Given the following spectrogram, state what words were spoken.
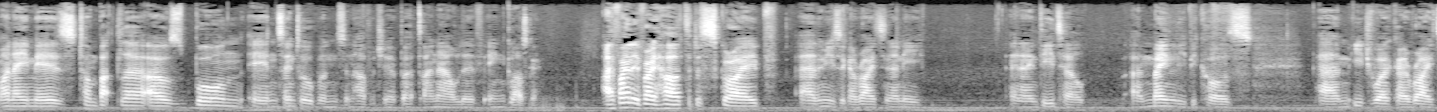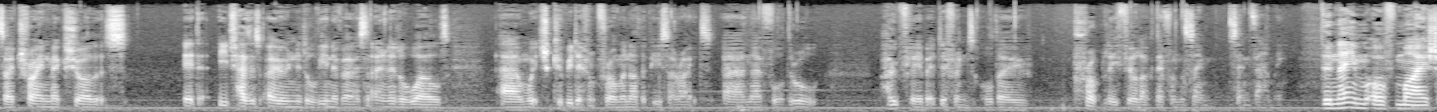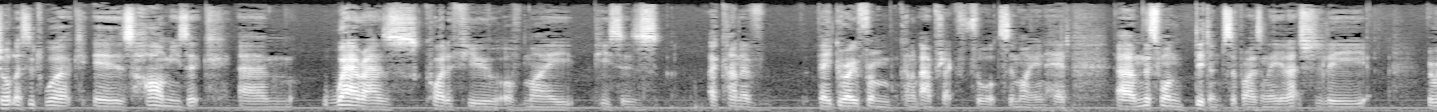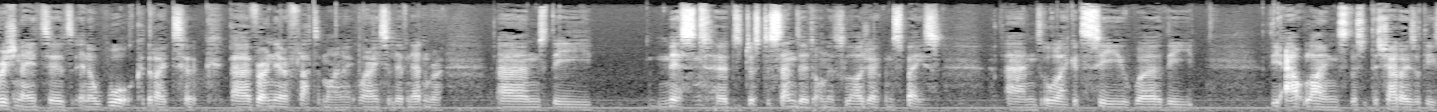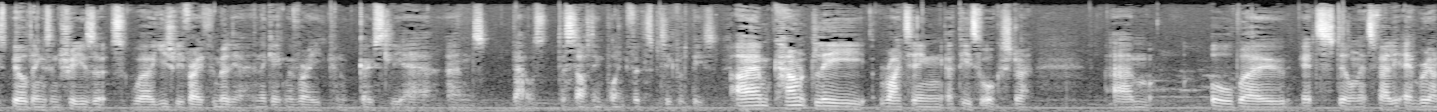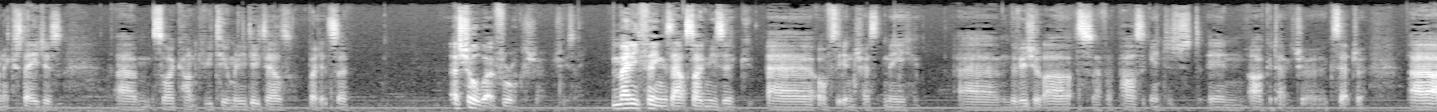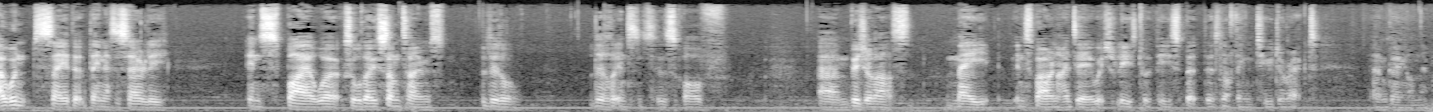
my name is Tom Butler. I was born in St Albans in Hertfordshire, but I now live in Glasgow. I find it very hard to describe uh, the music I write in any in any detail, uh, mainly because um, each work I write, I try and make sure that it each has its own little universe, and own little world, um, which could be different from another piece I write, uh, and therefore they're all hopefully a bit different, although probably feel like they're from the same same family. The name of my shortlisted work is Haar Music, um, whereas quite a few of my pieces are kind of they grow from kind of abstract thoughts in my own head. Um, this one didn't, surprisingly. It actually originated in a walk that I took uh, very near a flat of mine where I used to live in Edinburgh, and the mist had just descended on this large open space, and all I could see were the the outlines, the, the, shadows of these buildings and trees that were usually very familiar, and they gave me a very kind of ghostly air, and that was the starting point for this particular piece. I am currently writing a piece for orchestra, um, although it's still in its fairly embryonic stages, um, so I can't give you too many details, but it's a, a short work for orchestra, should we say. Many things outside music uh, obviously interest me um, the visual arts, have a passing interest in architecture, etc. Uh, I wouldn't say that they necessarily inspire works, although sometimes little little instances of um, visual arts may inspire an idea which leads to a piece, but there's nothing too direct um, going on there.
